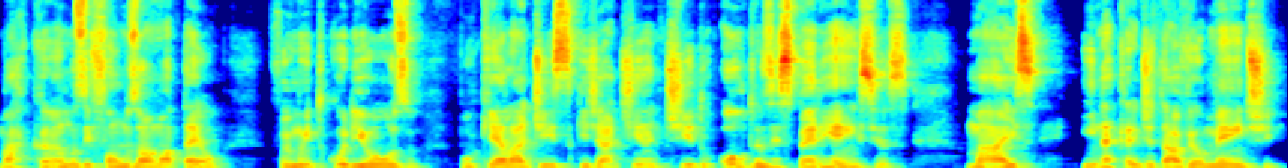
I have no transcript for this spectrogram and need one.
Marcamos e fomos ao motel. Foi muito curioso porque ela disse que já tinha tido outras experiências, mas inacreditavelmente,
